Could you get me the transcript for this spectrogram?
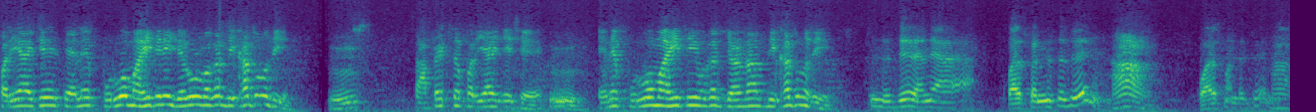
પર્યાય છે તેને પૂર્વ માહિતીની જરૂર વગર દેખાતું નથી. સાપેક્ષ પર્યાય જે છે એને પૂર્વ માહિતી વગર જણાવ દેખાતું નથી. જોઈએ ને? હા. જોઈએ હા.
